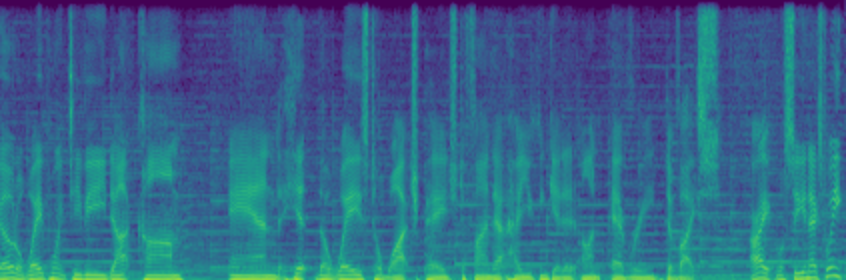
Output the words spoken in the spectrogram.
Go to waypointtv.com and hit the ways to watch page to find out how you can get it on every device. All right, we'll see you next week.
